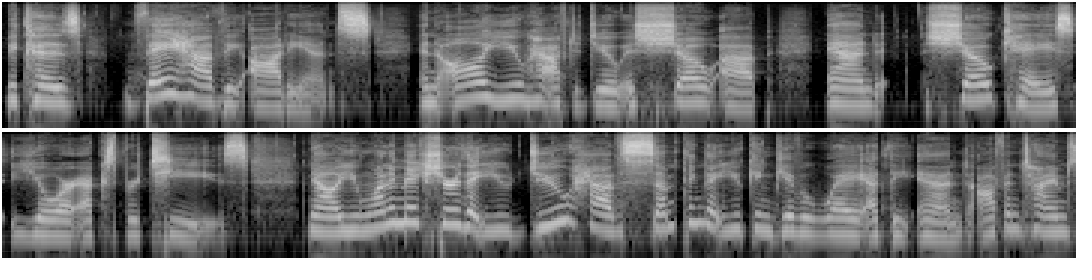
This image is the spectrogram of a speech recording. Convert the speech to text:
because they have the audience. And all you have to do is show up and showcase your expertise. Now, you want to make sure that you do have something that you can give away at the end. Oftentimes,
